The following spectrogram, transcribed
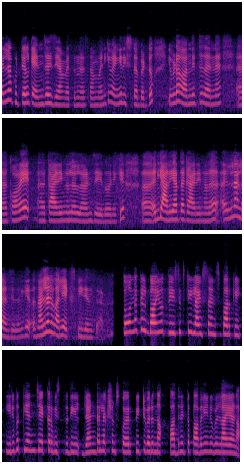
എല്ലാ കുട്ടികൾക്കും എൻജോയ് ചെയ്യാൻ പറ്റുന്ന ഒരു സംഭവം. എനിക്ക് ഭയങ്കര ഇഷ്ടപ്പെട്ടു. ഇവിടെ വന്നിട്ട് തന്നെ കുറേ കാര്യങ്ങൾ ലേൺ ചെയ്തു എനിക്ക്. എനിക്ക് അറിയാത്ത കാര്യങ്ങൾ എല്ലാം ലേൺ ചെയ്തു. എനിക്ക് നല്ലൊരു വലിയ എക്സ്പീരിയൻസ് ആയിരുന്നു Thonnakkal bio three sixty life science പാർക്കിൽ ഇരുപത്തിയഞ്ച് ഏക്കർ വിസ്തൃതിയിൽ രണ്ടര ലക്ഷം സ്ക്വയർ ഫീറ്റ് വരുന്ന പതിനെട്ട് പവലിയനുകളിലായാണ്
